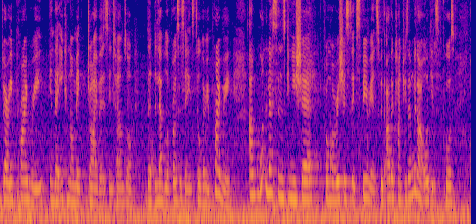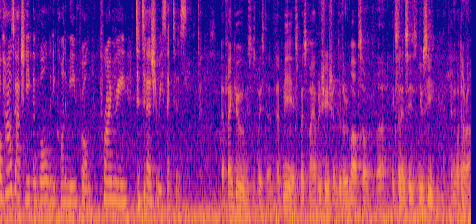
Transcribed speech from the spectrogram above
very primary in their economic drivers in terms of the, the level of processing is still very primary. Um, what lessons can you share from Mauritius' experience with other countries and with our audience, of course, of how to actually evolve an economy from primary to tertiary sectors? Yeah, thank you, Mrs. Quist, and let me express my appreciation to the remarks of uh, Excellencies Nyusi and Ouattara.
